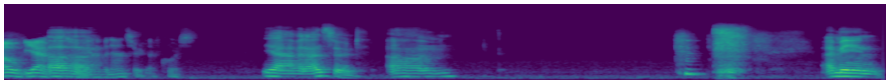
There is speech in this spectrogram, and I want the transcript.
Oh yeah. Uh, sorry, I haven't answered. Of course. Yeah, I haven't answered. Um, I mean,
